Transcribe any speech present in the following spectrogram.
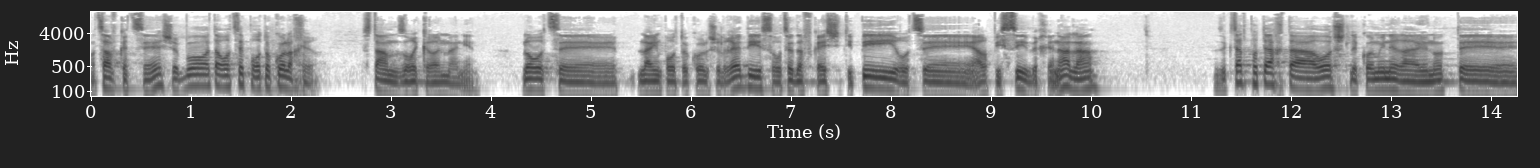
מצב קצה שבו אתה רוצה פרוטוקול אחר, סתם זורק רעיון מעניין. לא רוצה line פרוטוקול של Redis, רוצה דווקא HTTP, רוצה RPC וכן הלאה. זה קצת פותח את הראש לכל מיני רעיונות אה,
